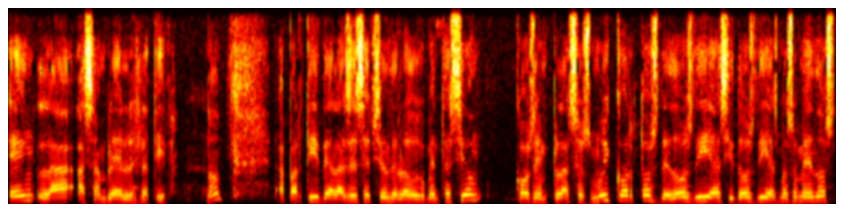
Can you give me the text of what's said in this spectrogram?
en la Asamblea Legislativa. ¿no? A partir de la recepción de la documentación, corren plazos muy cortos, de dos días y dos días más o menos,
